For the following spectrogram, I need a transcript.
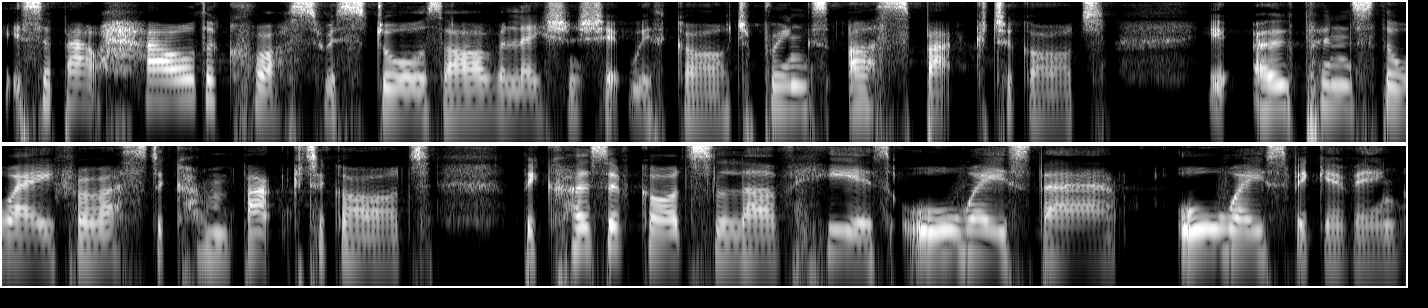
it's about how the cross restores our relationship with God, brings us back to God. It opens the way for us to come back to God. Because of God's love, He is always there, always forgiving,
